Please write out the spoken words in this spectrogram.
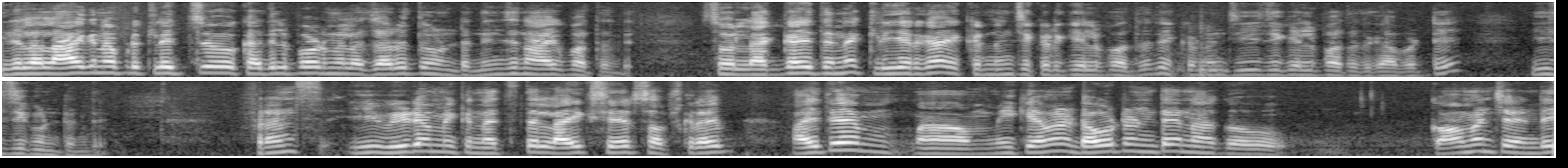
ఇది ఇలా లాగినప్పుడు క్లచ్ కదిలిపోవడం ఇలా జరుగుతూ ఉంటుంది. ఇంజిన్ ఆగిపోతుంది. సో లెగ్ అయితేనే క్లియర్గా ఇక్కడ నుంచి ఇక్కడికి వెళ్ళిపోతుంది. ఇక్కడ నుంచి ఈజీగా వెళ్ళిపోతుంది కాబట్టి ఈజీగా ఉంటుంది. ఫ్రెండ్స్ ఈ వీడియో మీకు నచ్చితే లైక్ షేర్ సబ్స్క్రైబ్. అయితే మీకేమైనా డౌట్ ఉంటే నాకు కామెంట్ చేయండి.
